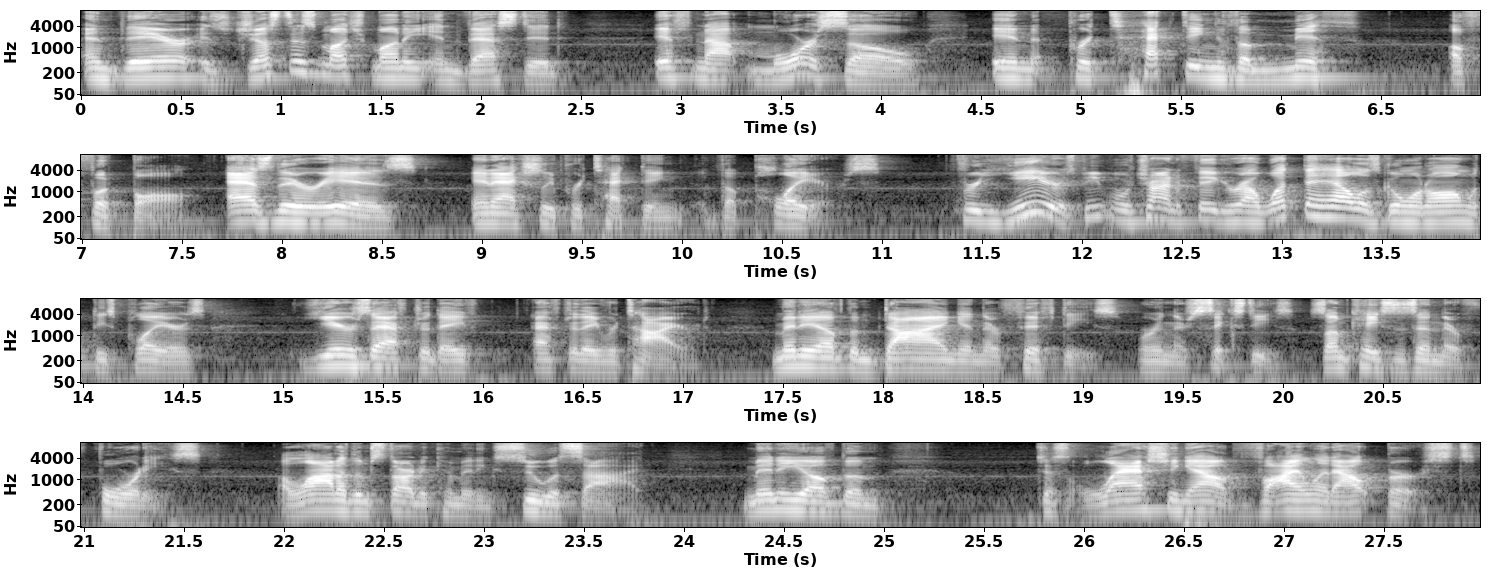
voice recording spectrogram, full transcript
And there is just as much money invested, if not more so, in protecting the myth of football as there is in actually protecting the players. For years, people were trying to figure out what the hell is going on with these players years after they've after they retired. Many of them dying in their 50s or in their 60s, some cases in their 40s. A lot of them started committing suicide. Many of them just lashing out violent outbursts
